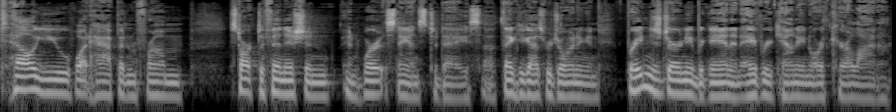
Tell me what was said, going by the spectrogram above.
tell you what happened from start to finish and, and where it stands today. So thank you guys for joining. And Braedan's journey began in Avery County, North Carolina.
